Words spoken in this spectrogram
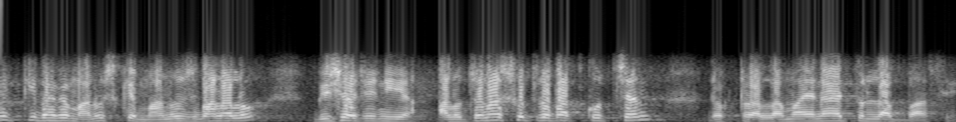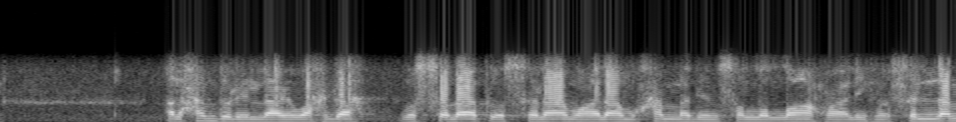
কিভাবে মানুষকে মানুষ বানালো বিষয়টি নিয়ে আলোচনার সূত্রপাত করছেন ডক্টর আল্লামা এনায়তুল্লাহ আব্বাসী الحمد لله وحده والصلاة والسلام على محمد صلى الله عليه وسلم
